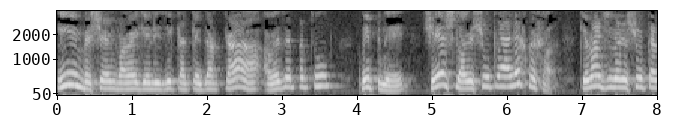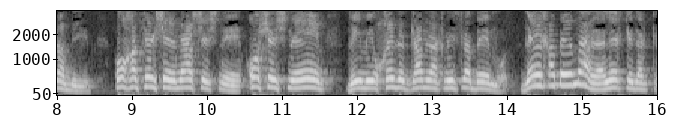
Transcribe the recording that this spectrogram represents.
אם בשן ורגל הזיקה כדרכה, הרי זה פטור, מפני שיש לה רשות להלך לך, כיוון שזה רשות הרבים, או חצר שאינה של שניהם, או של שניהם והיא מיוחדת גם להכניס לה בהמות. דרך הבהמה, להלך כדרכה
